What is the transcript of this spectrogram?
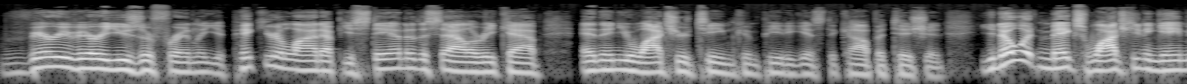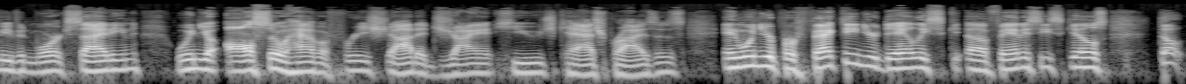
Very, very user friendly. You pick your lineup, you stay under the salary cap, and then you watch your team compete against the competition. You know what makes watching a game even more exciting? When you also have a free shot at giant, huge cash prizes. And when you're perfecting your daily uh, fantasy skills, don't,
